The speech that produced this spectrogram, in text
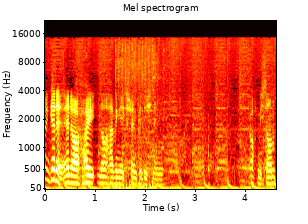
I don't get it, and I hate not having extreme conditioning. Get off me, son.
